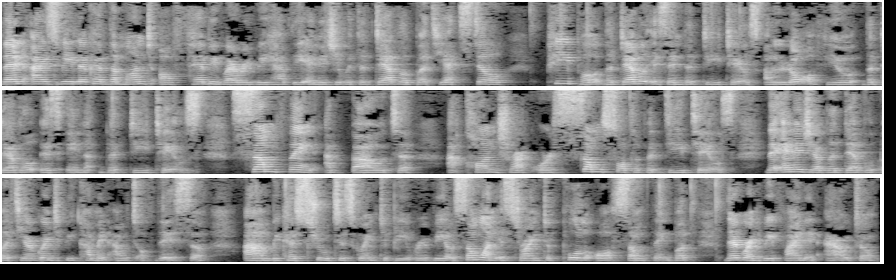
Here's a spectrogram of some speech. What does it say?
Then as we look at the month of February, we have the energy with the devil, but yet still people, the devil is in the details. A lot of you, the devil is in the details. Something about a contract or some sort of a details, the energy of the devil, but you're going to be coming out of this um, because truth is going to be revealed. Someone is trying to pull off something, but they're going to be finding out uh,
